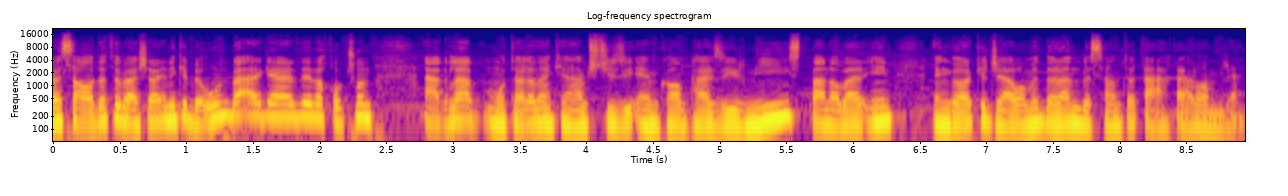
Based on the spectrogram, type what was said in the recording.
و سعادت بشر اینه که به اون برگرده و خب چون اغلب معتقدن که همچین چیزی امکان پذیر نیست بنابراین انگار که جوامع دارن به سمت قهقرا میرن.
